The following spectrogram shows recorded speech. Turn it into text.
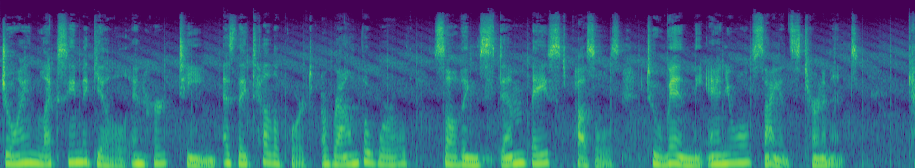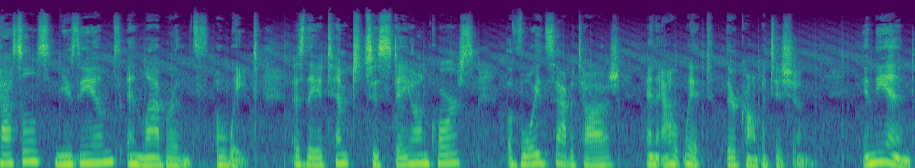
Join Lexi McGill and her team as they teleport around the world solving STEM based puzzles to win the annual science tournament. Castles, museums, and labyrinths await as they attempt to stay on course, avoid sabotage, and outwit their competition. In the end,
